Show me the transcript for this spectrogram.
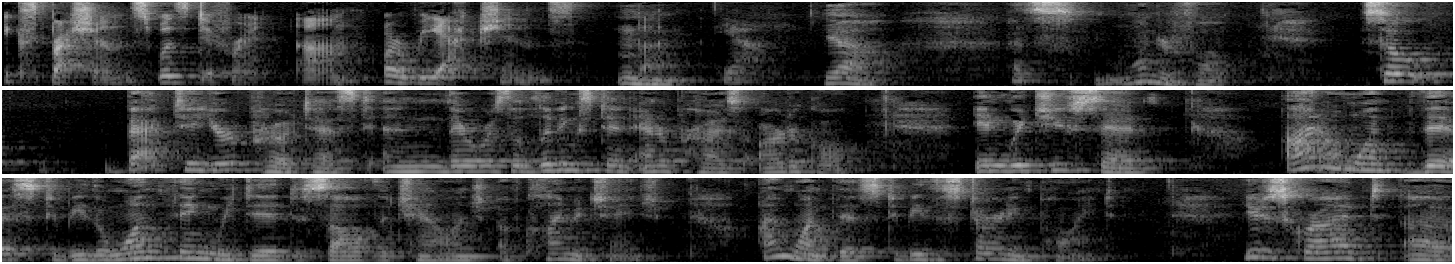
expressions was different um, or reactions. Mm-hmm. But yeah, yeah, that's wonderful. So, back to your protest, and there was a Livingston Enterprise article in which you said, I don't want this to be the one thing we did to solve the challenge of climate change. I want this to be the starting point. You described uh,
